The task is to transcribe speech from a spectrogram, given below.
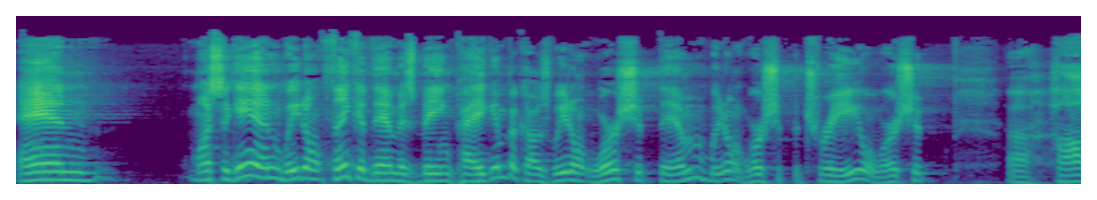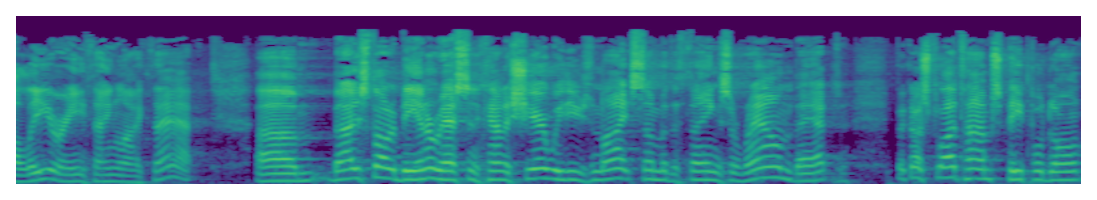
and once again, we don't think of them as being pagan because we don't worship them. We don't worship a tree or worship uh, holly or anything like that. Um, but I just thought it'd be interesting to kind of share with you tonight some of the things around that because a lot of times people don't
